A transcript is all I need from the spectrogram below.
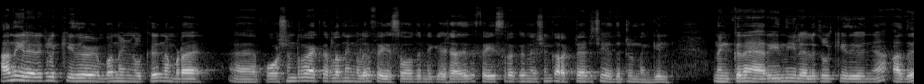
ആ നീലയിൽ ക്ലിക്ക് ചെയ്ത് കഴിയുമ്പോൾ നിങ്ങൾക്ക് നമ്മുടെ പോഷൻ ട്രാക്കറിൽ നിങ്ങൾ ഫേസ് ഓതന്റിക്കേഷൻ അതായത് ഫേസ് റെക്കഗ്നേഷൻ കറക്റ്റായിട്ട് ചെയ്തിട്ടുണ്ടെങ്കിൽ നിങ്ങൾക്ക് നേരെ ഈ നീലയിൽ ക്ലിക്ക് ചെയ്ത് കഴിഞ്ഞാൽ അത്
